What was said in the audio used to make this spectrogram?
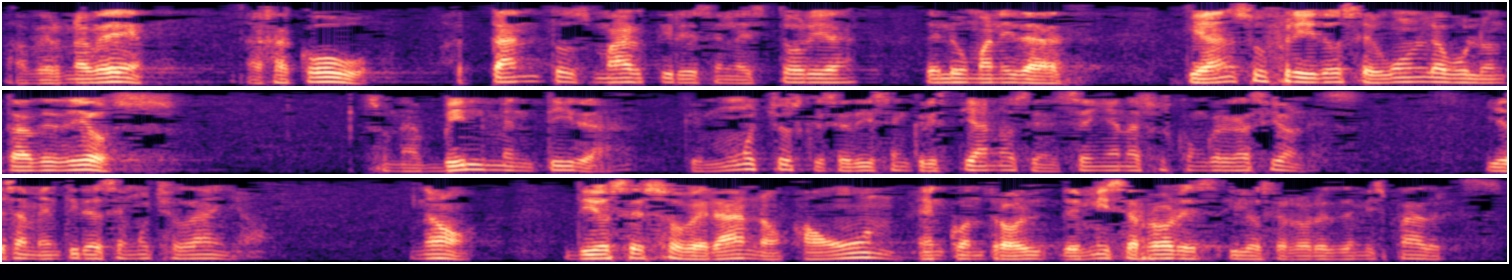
a Bernabé, a Jacobo, a tantos mártires en la historia de la humanidad que han sufrido según la voluntad de Dios. Es una vil mentira que muchos que se dicen cristianos enseñan a sus congregaciones. Y esa mentira hace mucho daño. No, Dios es soberano, aún en control de mis errores y los errores de mis padres.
